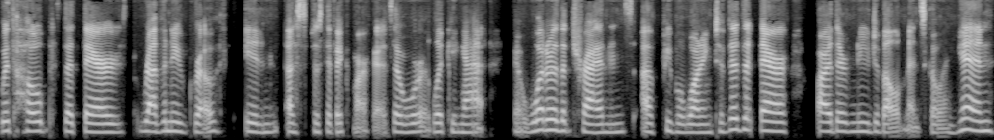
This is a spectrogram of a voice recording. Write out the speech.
with hopes that there's revenue growth in a specific market. So we're looking at you know, what are the trends of people wanting to visit there? Are there new developments going in?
